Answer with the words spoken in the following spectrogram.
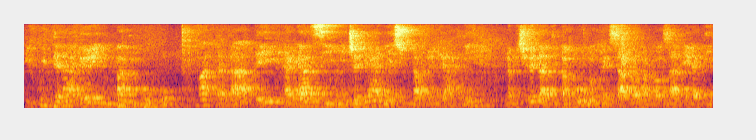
il cui telaio era in bambù fatta da dei ragazzi nigeriani e sudafricani, una bicicletta di bambù, non pensate a una cosa, era di,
